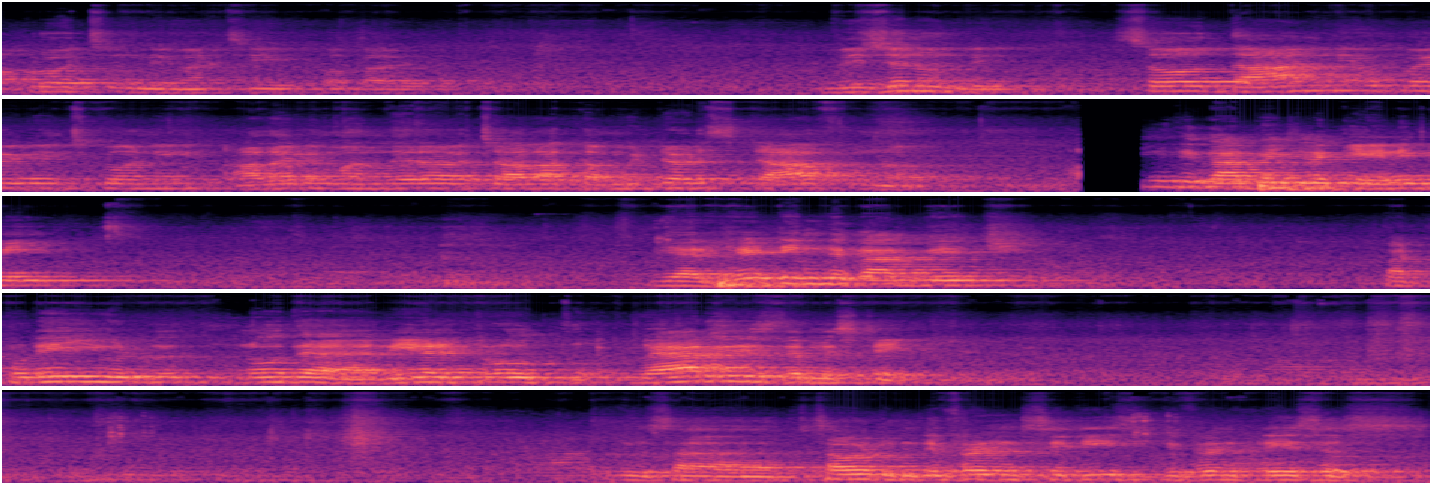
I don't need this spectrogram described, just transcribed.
అప్రోచ్ ఉంది. మంచి ఒక విజన్ ఉంది. సో దాన్ని ఉపయోగించుకొని అలాగే మన దగ్గర చాలా కమిటెడ్ స్టాఫ్ ఉన్నారు Hating the garbage like enemy. We are hating the garbage. But today you will know the real truth. Where is the mistake? you uh, served in different cities, different places.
